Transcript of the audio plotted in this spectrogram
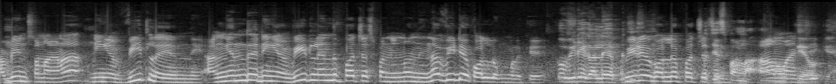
அப்படின்னு சொன்னாங்கன்னா நீங்கள் வீட்டில் இருந்தீங்க அங்கேருந்து நீங்கள் வீட்டிலேருந்து பர்ச்சேஸ் பண்ணின்னு வந்தீங்கன்னா வீடியோ கால் உங்களுக்கு. வீடியோ காலில் வீடியோ காலில் பர்ச்சேஸ் பர்ச்சேஸ் பண்ணலாம். ஓகே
